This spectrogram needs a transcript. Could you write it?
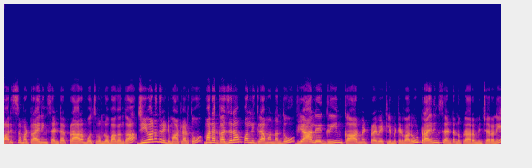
పరిశ్రమ ట్రైనింగ్ సెంటర్ ప్రారంభోత్సవంలో భాగంగా జీవానంద రెడ్డి మాట్లాడుతూ మన గజరాంపల్లి గ్రామం నందు valley green garment private limited వారు ట్రైనింగ్ సెంటర్ను ప్రారంభించారని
